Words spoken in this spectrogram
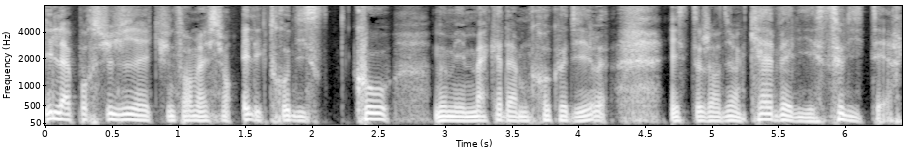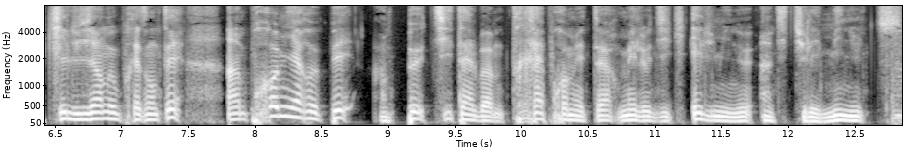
Il l'a poursuivi avec une formation nommé Macadam Crocodile. Et c'est aujourd'hui un cavalier solitaire qui vient nous présenter un premier EP, un petit album très prometteur, mélodique et lumineux intitulé Minutes.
